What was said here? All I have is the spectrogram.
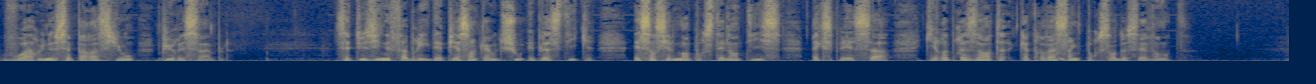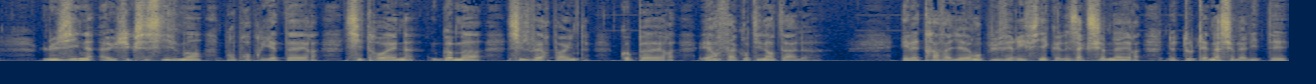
voire une séparation pure et simple. Cette usine fabrique des pièces en caoutchouc et plastique, essentiellement pour Stellantis, ex-PSA, qui représente 85% de ses ventes. L'usine a eu successivement pour propriétaires Citroën, Goma, Silverpoint, Cooper et enfin Continental. Et les travailleurs ont pu vérifier que les actionnaires de toutes les nationalités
